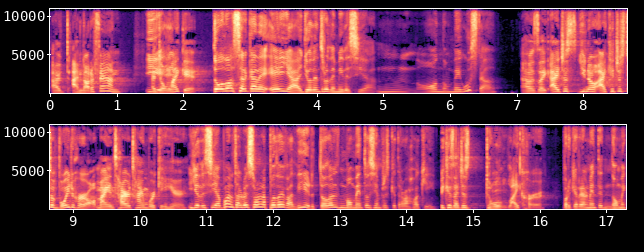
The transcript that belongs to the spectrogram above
I I'm not a fan. I don't like it. Todo acerca de ella, yo dentro de mí decía, "Mm, no, no me gusta. I was like, I just, you know, I could just avoid her all, my entire time working here Y yo decía, bueno, tal vez solo la puedo evadir. Todo el momento siempre es que trabajo aquí. because I just don't like her. Porque realmente no me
